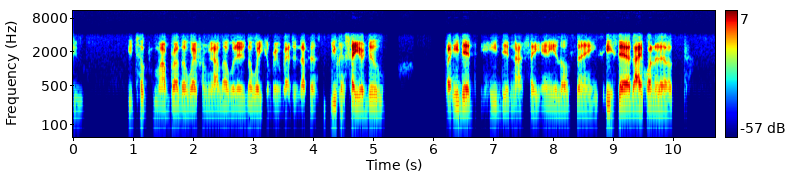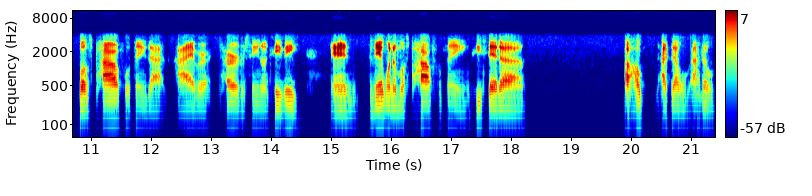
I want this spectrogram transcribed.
you. You took my brother away from me. I love when there's no way you can bring him back. There's nothing you can say or do. But he did. He did not say any of those things. He said like one of the most powerful things that I ever heard or seen on TV, and they're one of the most powerful things. He said, uh, "I hope I don't I don't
